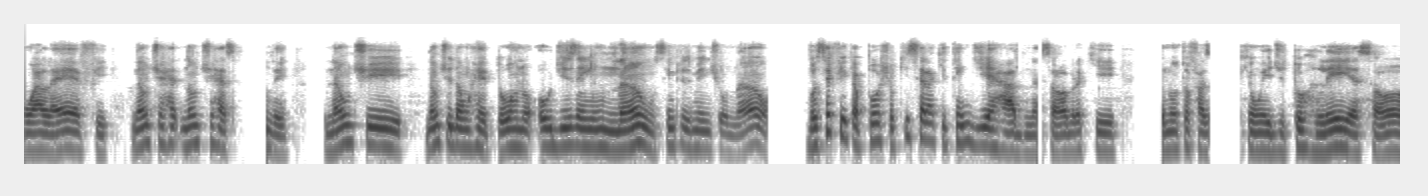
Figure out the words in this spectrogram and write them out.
o Aleph, não te, não te respondem, não te, não te dão um retorno, ou dizem um não, simplesmente um não, você fica, poxa, o que será que tem de errado nessa obra que eu não estou fazendo que um editor leia essa obra?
